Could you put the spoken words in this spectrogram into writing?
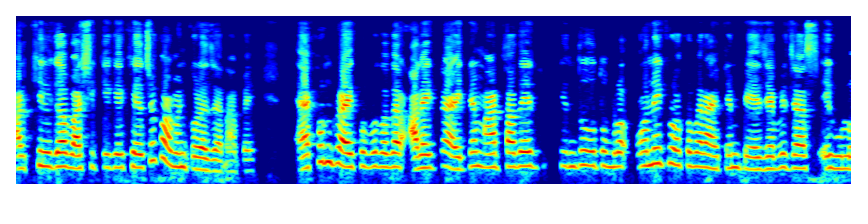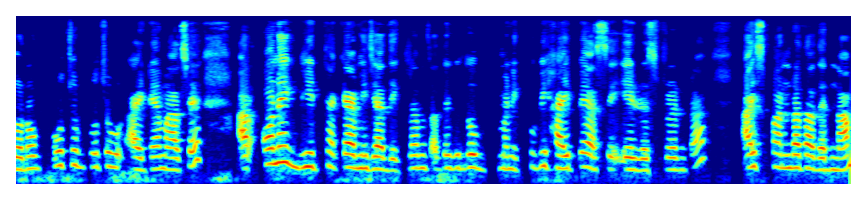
আর খিলগাবাসী কে কে খেয়েছো কমেন্ট করে জানাবে। এখন ট্রাই করব তাদের আরেকটা আইটেম আর তাদের কিন্তু তোমরা অনেক রকমের আইটেম পেয়ে যাবে জাস্ট এগুলোরও প্রচুর প্রচুর আইটেম আছে। আর অনেক ভিড় থাকে, আমি যা দেখলাম, তাদের কিন্তু মানে খুবই হাইপে আছে এই রেস্টুরেন্টটা আইস পান্ডা তাদের নাম।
